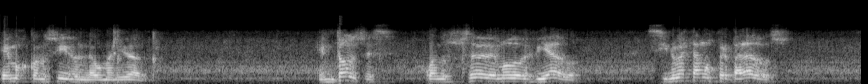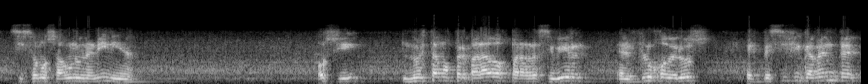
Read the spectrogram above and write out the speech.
hemos conocido en la humanidad. Entonces, cuando sucede de modo desviado, si no estamos preparados, si somos aún una niña, o si no estamos preparados para recibir el flujo de luz específicamente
